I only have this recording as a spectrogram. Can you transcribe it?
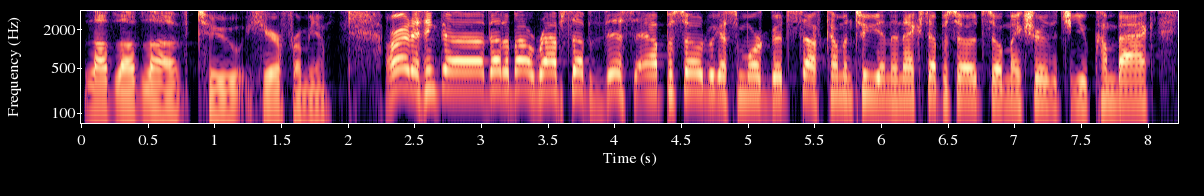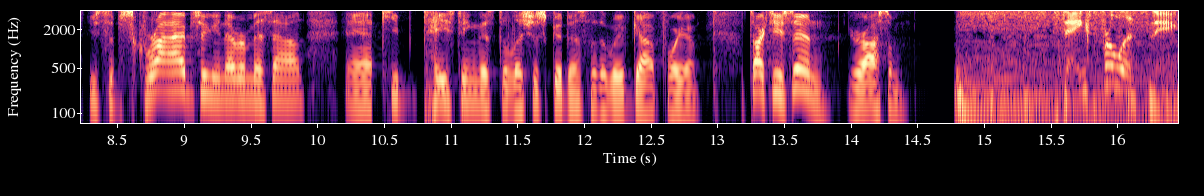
love love, love, love to hear from you. All right, I think uh, that about wraps up this episode. We got some more good stuff coming to you in the next episode, so make sure that you come back, you subscribe so you never miss out, and keep tasting this delicious goodness that we've got for you. Talk to you soon. You're awesome. Thanks for listening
